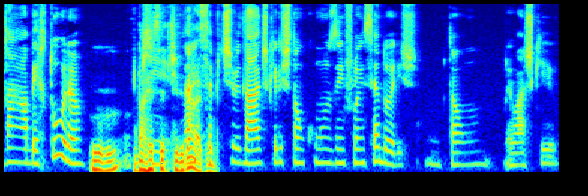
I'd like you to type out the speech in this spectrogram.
da abertura. Uhum. Da que- receptividade. Da receptividade que eles estão com os influenciadores. Então, eu acho que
